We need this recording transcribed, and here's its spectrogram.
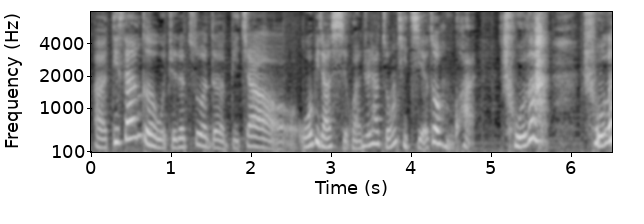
呃，第三个我觉得做的比较我比较喜欢，就是它总体节奏很快，除了除了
